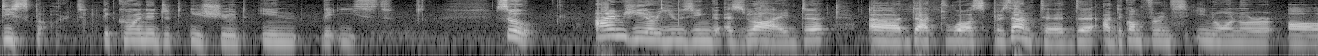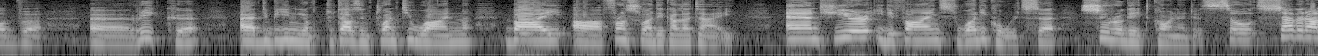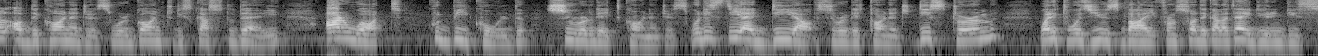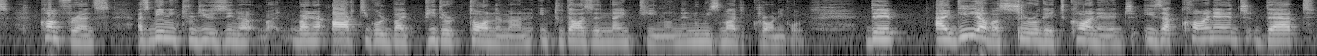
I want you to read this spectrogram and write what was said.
this part the coinage issued in the East. So I'm here using a slide uh, that was presented at the conference in honor of uh, uh, Rick at the beginning of 2021 by uh, Francois de Callataÿ. And here he defines what he calls uh, surrogate coinages. So several of the coinages we're going to discuss today are what could be called surrogate coinages. What is the idea of surrogate coinage? This term, while it was used by François de Callataÿ during this conference, has been introduced in a, by an article by Peter Tonneman in 2019 on the Numismatic Chronicle. The idea of a surrogate coinage is a coinage that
